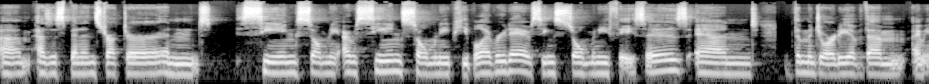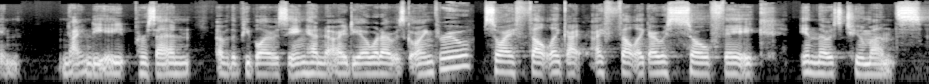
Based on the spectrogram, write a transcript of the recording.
um, as a spin instructor and seeing so many, I was seeing so many people every day. I was seeing so many faces, and the majority of them, I mean, 98% of the people I was seeing had no idea what I was going through. So I felt like I, I felt like I was so fake in those two months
